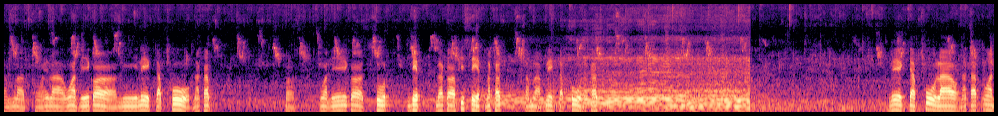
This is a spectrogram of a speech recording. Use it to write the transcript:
สำหรับหวยลาวงวดนี้ก็มีเลขจับคู่นะครับก็งวดนี้ก็สูตรเด็ดแล้วก็พิเศษนะครับสำหรับเลขจับคู่นะครับเลขจับคู่ลาวนะครับ งวด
